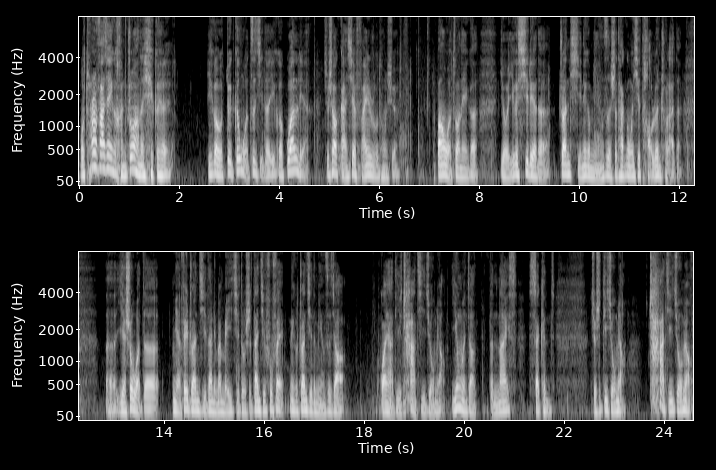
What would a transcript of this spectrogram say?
我突然发现一个很重要的一个一个对跟我自己的一个关联，就是要感谢樊玉茹同学帮我做那个有一个系列的专题，那个名字是他跟我一起讨论出来的，呃，也是我的免费专辑，但里面每一集都是单集付费。那个专辑的名字叫关雅迪差级九秒，英文叫 The Ninth Second，就是第九秒，差级九秒。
